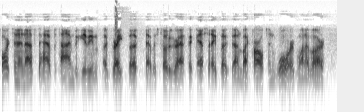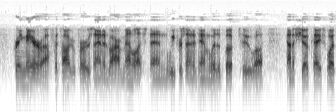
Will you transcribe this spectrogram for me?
fortunate enough to have the time to give him a great book that was photographic essay book done by Carlton Ward, one of our premier uh, photographers and environmentalists, and we presented him with a book to uh, kind of showcase what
